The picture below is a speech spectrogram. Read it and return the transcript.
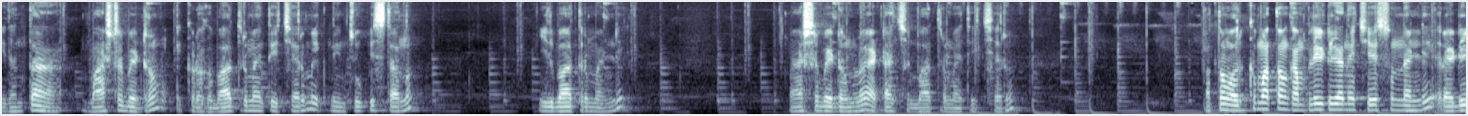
ఇదంతా మాస్టర్ బెడ్రూమ్ ఇక్కడ ఒక బాత్రూమ్ అయితే ఇచ్చారు. మీకు నేను చూపిస్తాను. ఇది బాత్రూమ్ అండి. మాస్టర్ బెడ్రూమ్లో అటాచ్డ్ బాత్రూమ్ అయితే ఇచ్చారు. మొత్తం వర్క్ మొత్తం కంప్లీట్గానే చేస్తుందండి. రెడీ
